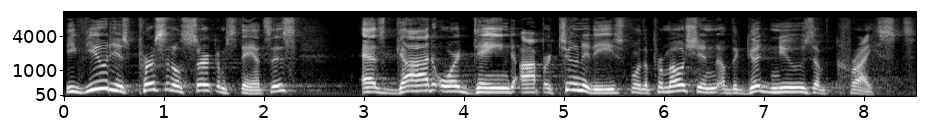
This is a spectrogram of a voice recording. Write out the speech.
He viewed his personal circumstances as God ordained opportunities for the promotion of the good news of Christ.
